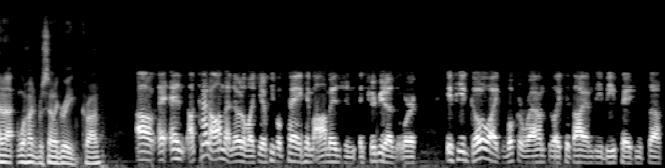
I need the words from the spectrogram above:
and I 100% agree, Kron. Uh, and, and uh, kind of on that note of like you know people paying him homage and, and tribute as it were. If you go like look around to like his IMDb page and stuff,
